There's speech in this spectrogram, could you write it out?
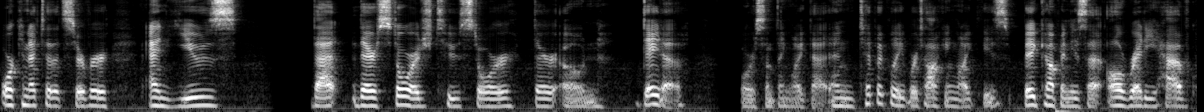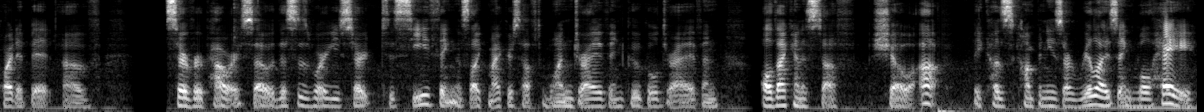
or connect to that server and use that their storage to store their own data or something like that. And typically we're talking like these big companies that already have quite a bit of server power. So this is where you start to see things like Microsoft OneDrive and Google Drive and all that kind of stuff show up because companies are realizing, well, hey,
